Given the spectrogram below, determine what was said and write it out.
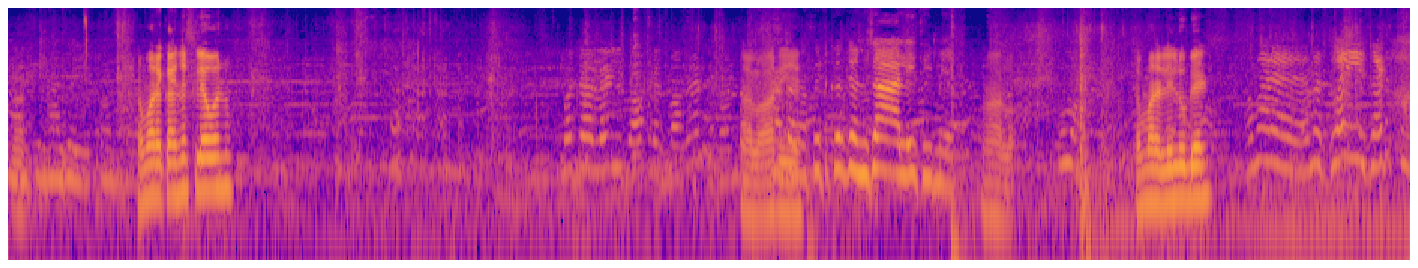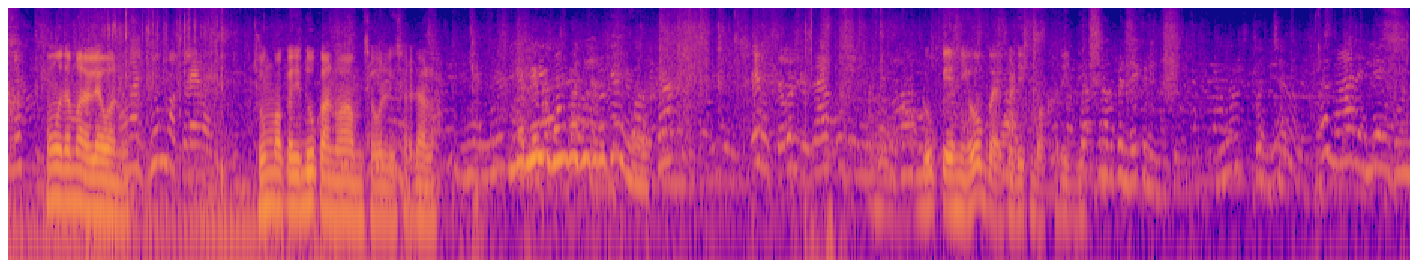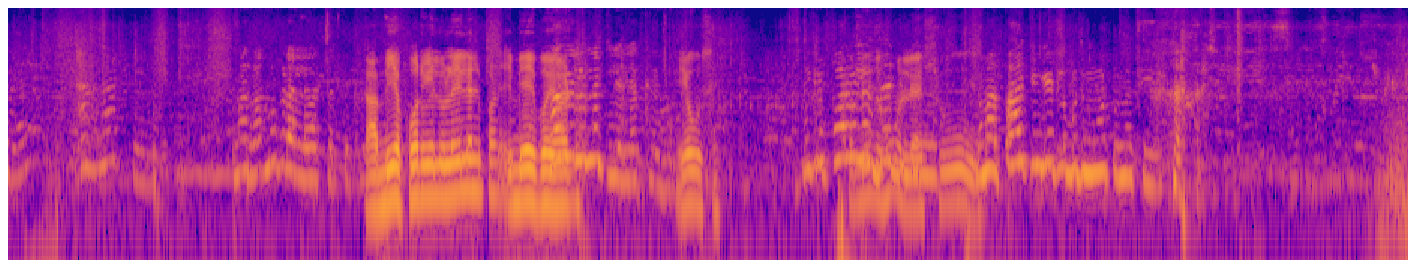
હા? કાંઈ નથી લેવાનું? હાલો આ ફિટ કરજો ને જા લીધી મેં. હાલો. તમારે લીલું બેન અમારે અમે જોઈ જડતું નથી. શું તમારે લેવાનું? ઝુમક લેવાની ઝુમક કદી દુકાનો આમ છે ઓલી સાઈડ હાલો એ લીલું મંગળસૂત્ર કેવું હોય? એ જવને જાગુડી ડુકે ની હો ભાઈ ઘડીકમાં ખરીદી. આ બે ફોર વ્હીલું લઈ લે ને પણ એ બે ભાઈ. એવું છે. બીજું હું જ લેશું? પાર્કિંગ એટલું બધું મોટું નથી.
